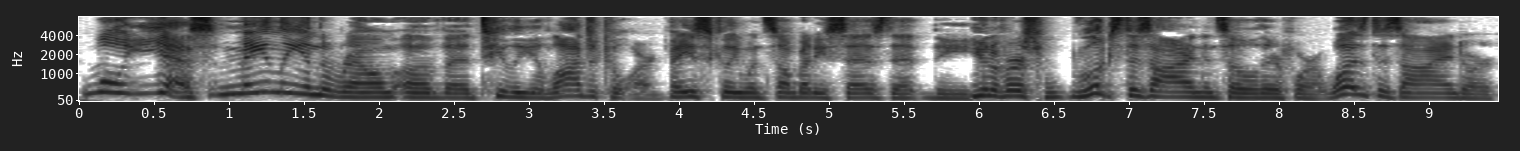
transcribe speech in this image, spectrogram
Well, yes, mainly in the realm of a teleological art. Basically, when somebody says that the universe looks designed and so therefore it was designed or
